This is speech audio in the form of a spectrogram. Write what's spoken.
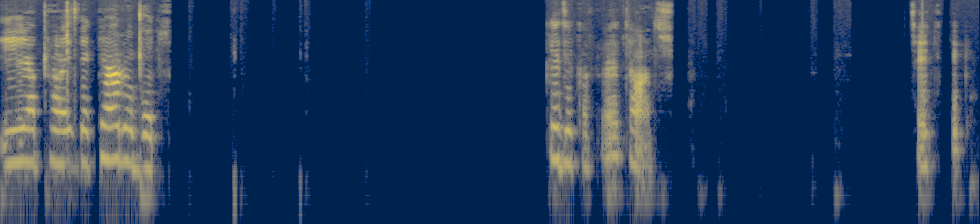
yapay zeka robot. Gece kafe tamamdır. Seçtik.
